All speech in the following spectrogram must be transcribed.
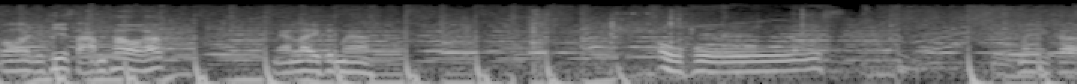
ก็อยู่ที่สามเท่าครับ แมนไล่ขึ้นมา โอ้โหไม่เข้า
